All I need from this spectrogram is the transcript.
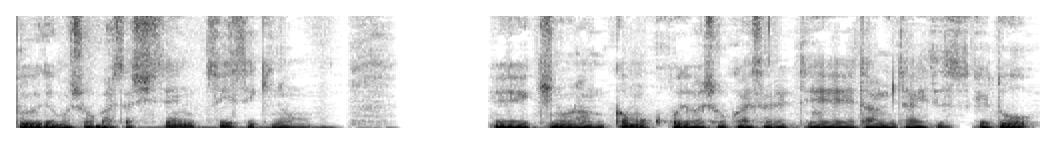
プでも紹介した視線追跡の、えー機能なんかもここでは紹介されてたみたいですけど、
